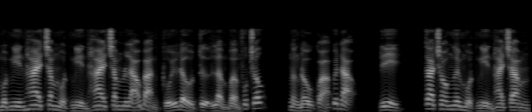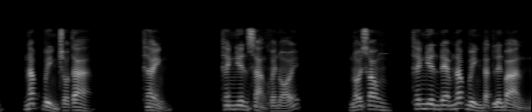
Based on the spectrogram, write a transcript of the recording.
Một nghìn hai trăm, một nghìn hai trăm lão bản túi đầu tự lẩm bẩm phúc chốc, ngẩng đầu quả quyết đạo, đi, ta cho ngươi một nghìn hai trăm, nắp bình cho ta. Thành. Thanh niên sảng khoái nói. Nói xong, thanh niên đem nắp bình đặt lên bàn,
